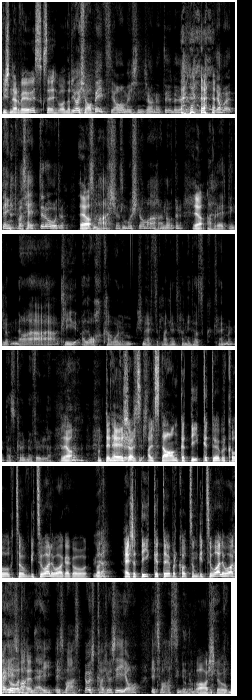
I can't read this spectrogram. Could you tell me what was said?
Bist du nervös gewesen, wo er... Ja, schon ein bisschen, ja, wir sind schon natürlich. ja, aber denkt, was hat er, oder? Ja. Was machst du, was musst du machen, oder? Ja. Aber er hat dann, ich, noch ein, klein- ein Loch gehabt, wo ihm gemacht hat, kann ich das, das können füllen. Ja, und dann hast du als, als Dank ein Ticket bekommen, um zuzuschauen. gehen. Ja. Oder hast du ein Ticket bekommen, um zuzuschauen? Ah, oder war, nein, es war's. Ja, es kann schon sein, ja. Jetzt weiß ich nicht mehr. War schlimm.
